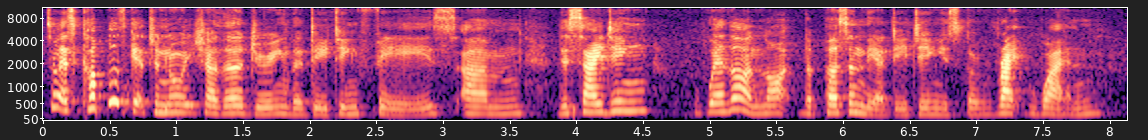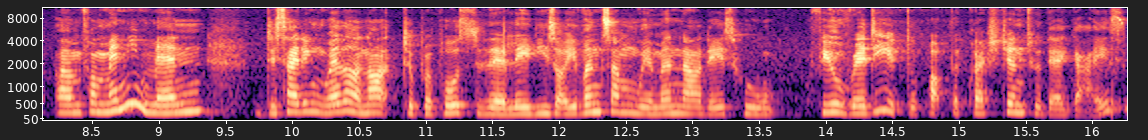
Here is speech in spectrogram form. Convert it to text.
So, as couples get to know each other during the dating phase, um, deciding whether or not the person they are dating is the right one, um, for many men, deciding whether or not to propose to their ladies, or even some women nowadays who feel ready to pop the question to their guys,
